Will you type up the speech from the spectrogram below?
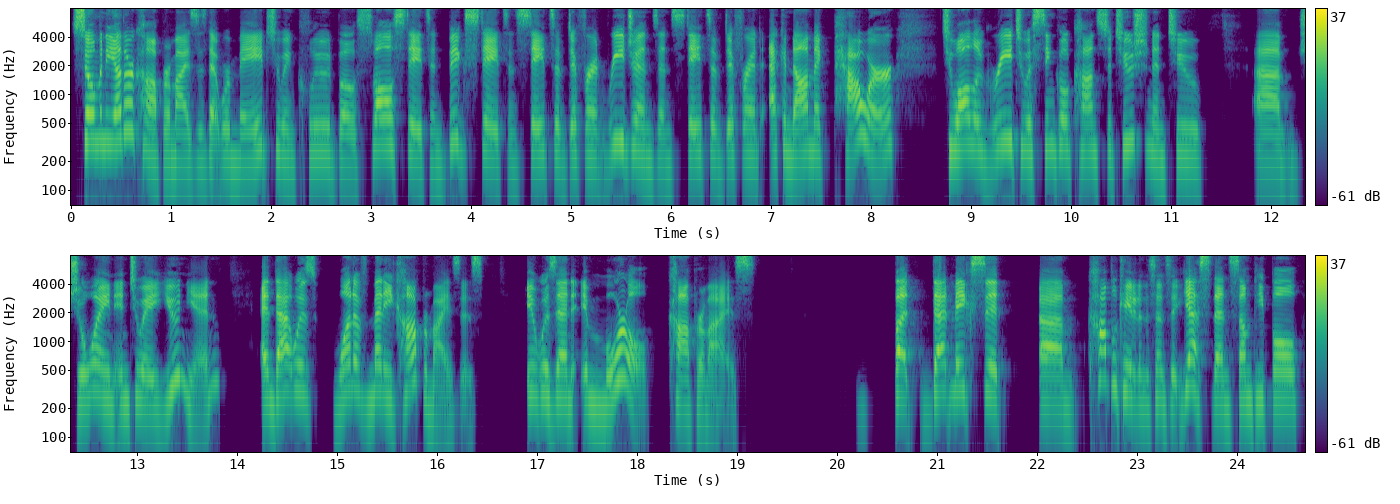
so many other compromises that were made to include both small states and big states and states of different regions and states of different economic power to all agree to a single constitution and to um, join into a union. And that was one of many compromises. It was an immoral compromise. But that makes it um, complicated in the sense that, yes, then some people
